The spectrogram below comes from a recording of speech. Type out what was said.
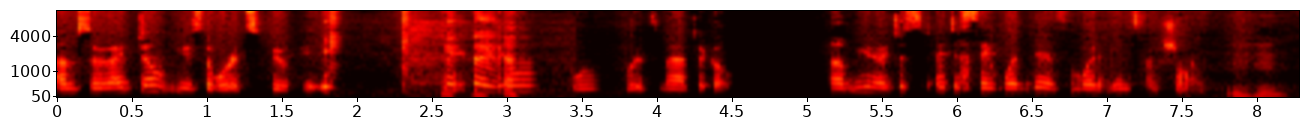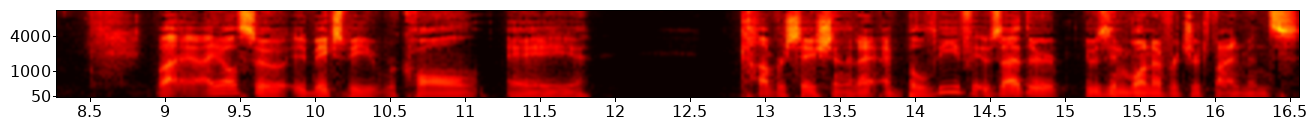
Um, so I don't use the word spooky. I don't use the words magical. Um, you know, just I just say what it is and what it means functionally. Mm-hmm. Well, I, I also it makes me recall a conversation that I, I, believe it was either it was in one of Richard Feynman's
